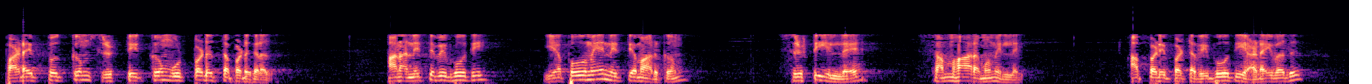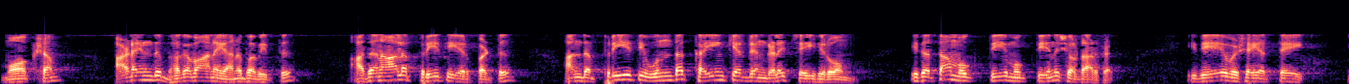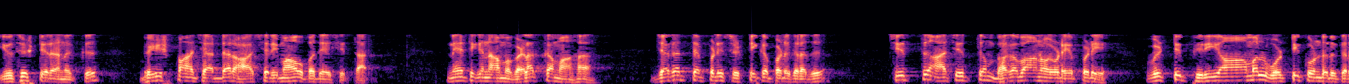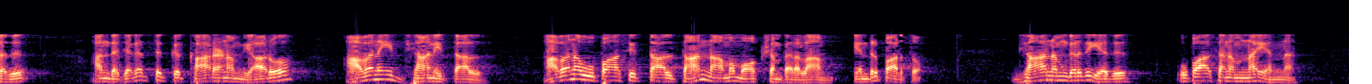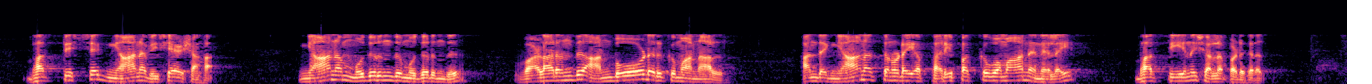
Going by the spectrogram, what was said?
படைப்புக்கும் சிருஷ்டிக்கும் உட்படுத்தப்படுகிறது. ஆனா நித்திய விபூதி எப்பவுமே நித்தியமா இருக்கும். சிருஷ்டி இல்லை சம்ஹாரமும் இல்லை. அப்படிப்பட்ட விபூதி அடைவது மோக்ஷம். அடைந்து பகவானை அனுபவித்து அதனால பிரீத்தி ஏற்பட்டு அந்த பிரீத்தி உந்த கைங்கரியங்களை செய்கிறோம். இதைத்தான் முக்தி முக்தின்னு சொல்றார்கள். இதே விஷயத்தை யுதிஷ்டிரனுக்கு பீஷ்மாச்சாரியர் ஆச்சரியமா உபதேசித்தார். நேற்றுக்கு நாம விளக்கமாக ஜகத் எப்படி சிருஷ்டிக்கப்படுகிறது? சித்து அச்சித்தும் பகவானோட எப்படி விட்டு பிரியாமல் ஒட்டி கொண்டிருக்கிறது? அந்த ஜகத்துக்கு காரணம் யாரோ? அவனை தியானித்தால் அவனை உபாசித்தால் தான் நாம மோட்சம் பெறலாம் என்று பார்த்தோம். தியானம்ங்கிறது எது? உபாசனம்னா என்ன? பக்திஷ ஞான விசேஷா. ஞானம் முதிர்ந்து முதிர்ந்து வளர்ந்து அன்போடு இருக்குமானால் அந்த ஞானத்தினுடைய பரிபக்குவமான நிலை பக்தின்னு சொல்லப்படுகிறது.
